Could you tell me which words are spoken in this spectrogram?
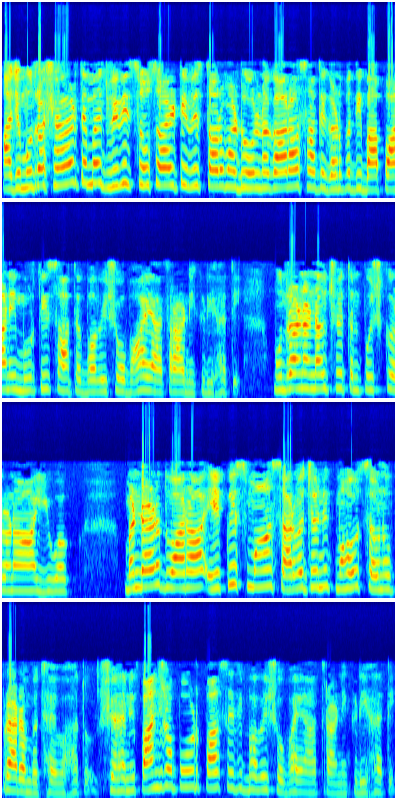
આજે મુદ્રા શહેર તેમજ વિવિધ સોસાયટી વિસ્તારોમાં ઢોલ નગારા સાથે ગણપતિ બાપાની મૂર્તિ સાથે ભવ્ય શોભાયાત્રા નીકળી હતી. મુદ્રાના નવચેતન પુષ્કરણા યુવક મંડળ દ્વારા એકવીસમાં સાર્વજનિક મહોત્સવનો પ્રારંભ થયો હતો. શહેરની પાંજરાપોળ પાસેથી ભવ્ય શોભાયાત્રા નીકળી હતી,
